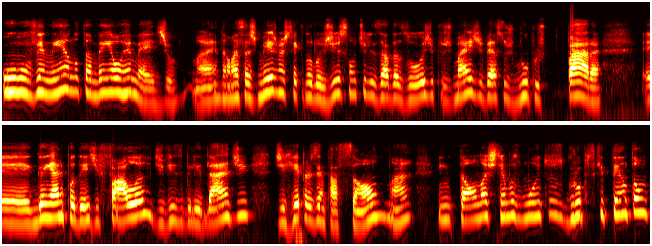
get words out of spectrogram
o veneno também é o remédio, né? Então, essas mesmas tecnologias são utilizadas hoje para os mais diversos grupos para é, ganharem poder de fala, de visibilidade, de representação. Né? Então, nós temos muitos grupos que tentam,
